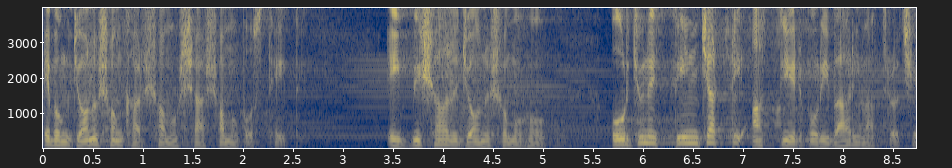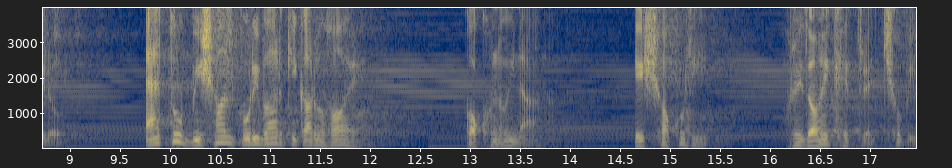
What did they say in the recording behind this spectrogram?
এবং জনসংখ্যার সমস্যা সমুপস্থিত। এই বিশাল জনসমূহ অর্জুনের তিন চারটি আত্মীয়ের পরিবারই মাত্র ছিল। এত বিশাল পরিবার কি কারও হয়? কখনোই না। এ সকলই হৃদয় ক্ষেত্রের ছবি।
